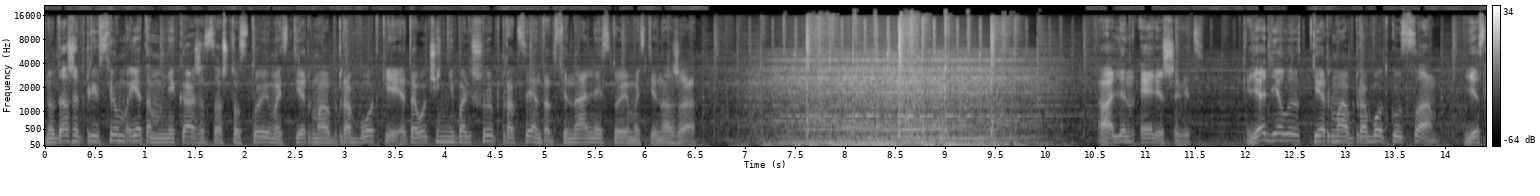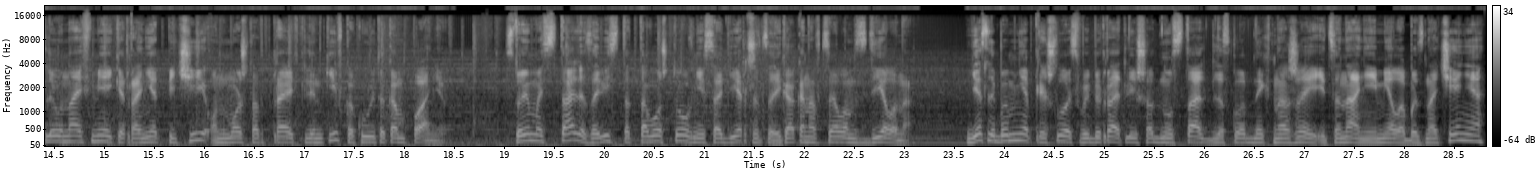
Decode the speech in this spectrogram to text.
Но даже при всем этом мне кажется, что стоимость термообработки это очень небольшой процент от финальной стоимости ножа. Аллен Элишевец. Я делаю термообработку сам. Если у найфмейкера нет печи, он может отправить клинки в какую-то компанию. Стоимость стали зависит от того, что в ней содержится и как она в целом сделана. Если бы мне пришлось выбирать лишь одну сталь для складных ножей и цена не имела бы значения,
